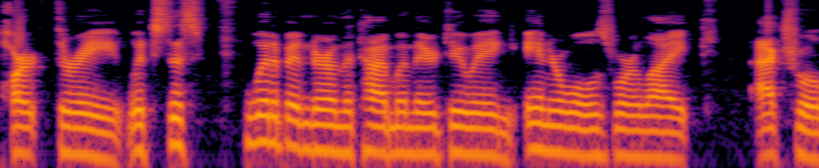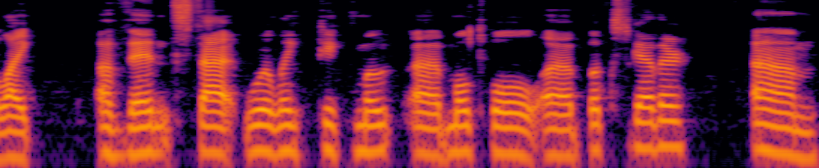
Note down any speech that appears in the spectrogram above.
Part Three, which this would have been during the time when they're doing annuals were like actual like events that were linked to mo- uh, multiple uh, books together. Um,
